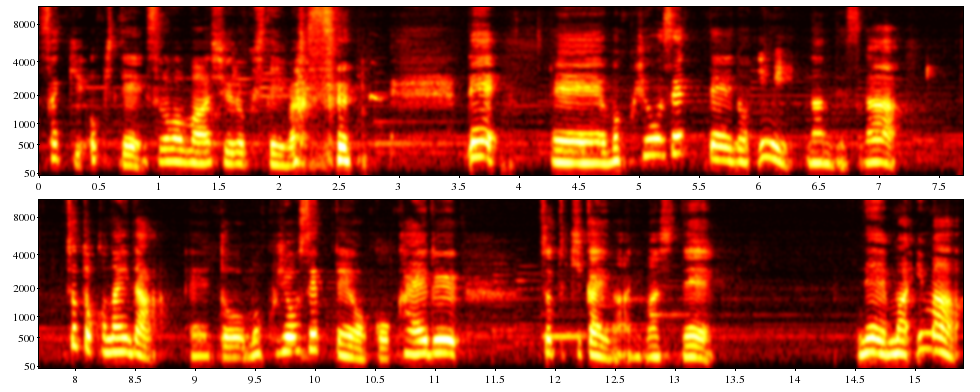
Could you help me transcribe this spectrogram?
さっき起きてそのまま収録しています。で、えー、目標設定の意味なんですが、ちょっとこの間、えっ、ー、と、目標設定をこう変えるちょっと機会がありまして、で、まあ今、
